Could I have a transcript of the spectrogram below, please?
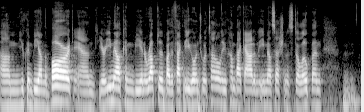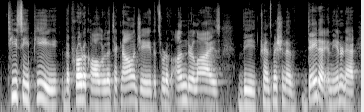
Um, you can be on the BART, and your email can be interrupted by the fact that you go into a tunnel, you come back out, and the email session is still open. TCP, the protocol or the technology that sort of underlies the transmission of data in the internet,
